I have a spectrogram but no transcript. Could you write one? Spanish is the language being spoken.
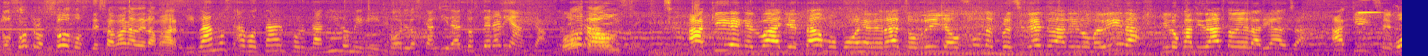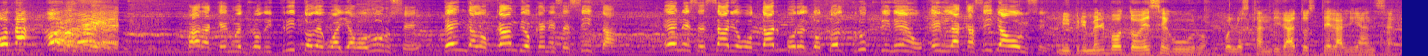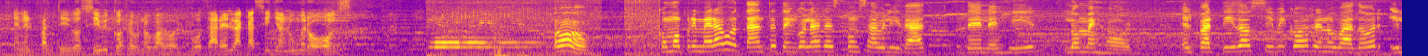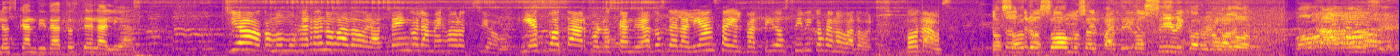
Nosotros somos de Sabana de la Mar. Y vamos a votar por Danilo Medina. Por los candidatos de la Alianza. Vota 11. Aquí en el Valle estamos con el general Zorrilla Osuna, el presidente Danilo Medina y los candidatos de la Alianza. Aquí se vota 11. Para que nuestro distrito de Guayabo Dulce tenga los cambios que necesita, es necesario votar por el doctor Cruz Tineo en la casilla 11. Mi primer voto es seguro por los candidatos de la Alianza en el Partido Cívico Renovador. Votaré en la casilla número 11. Oh, como primera votante tengo la responsabilidad de elegir lo mejor, el Partido Cívico Renovador y los candidatos de la Alianza. Yo, como mujer renovadora, tengo la mejor opción y es votar por los candidatos de la Alianza y el Partido Cívico Renovador. Vota 11. Nosotros somos el Partido Cívico Renovador. Vota 11.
